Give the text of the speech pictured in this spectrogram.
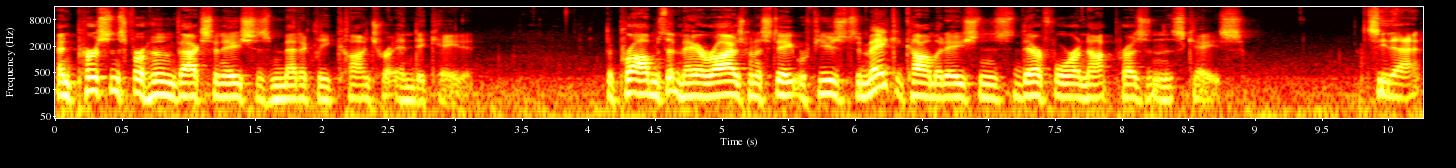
and persons for whom vaccination is medically contraindicated. The problems that may arise when a state refuses to make accommodations, therefore, are not present in this case. See that?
